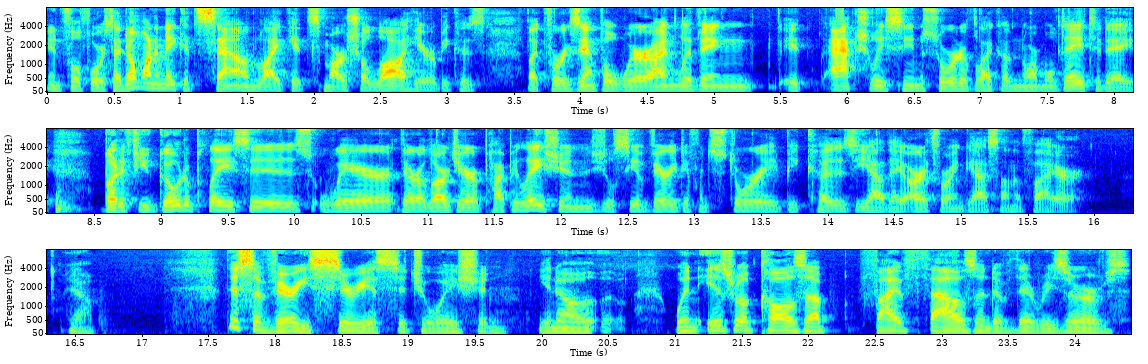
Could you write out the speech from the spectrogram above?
in full force. I don't want to make it sound like it's martial law here because, like, for example, where I'm living, it actually seems sort of like a normal day today. But if you go to places where there are large Arab populations, you'll see a very different story because, yeah, they are throwing gas on the fire. Yeah. This is a very serious situation. You know, when Israel calls up 5,000 of their reserves,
